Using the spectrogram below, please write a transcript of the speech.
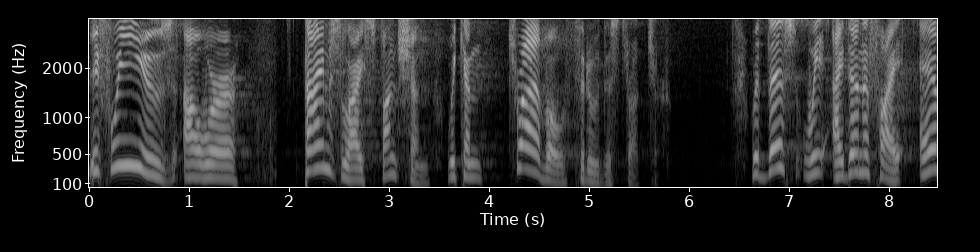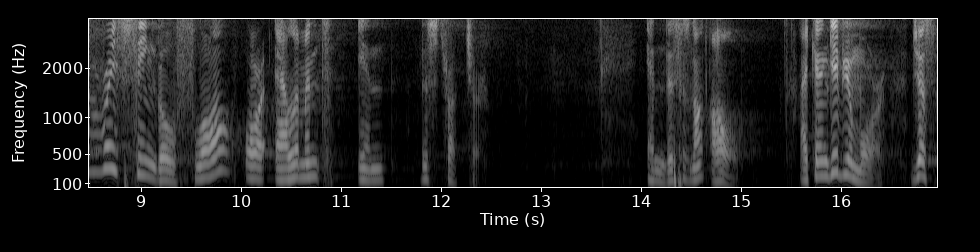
If we use our time slice function, we can travel through the structure. With this, we identify every single flaw or element in the structure. And this is not all. I can give you more. Just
